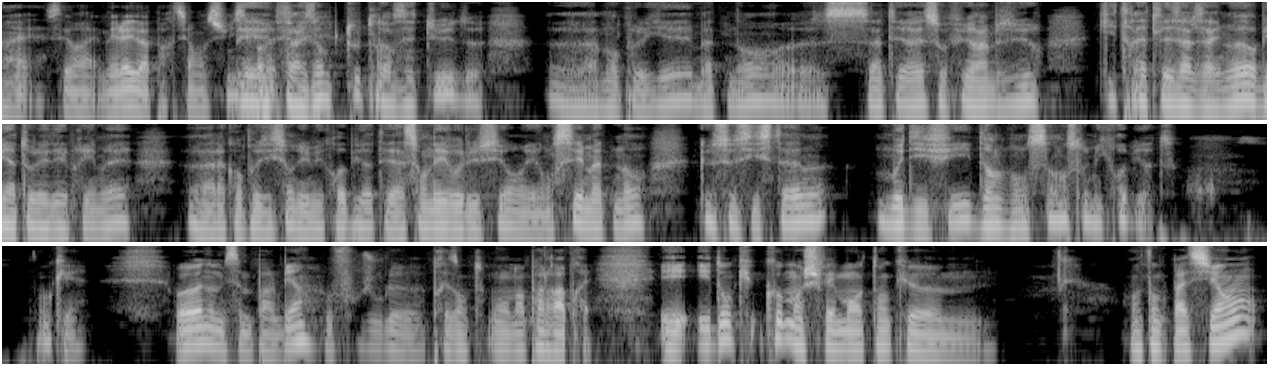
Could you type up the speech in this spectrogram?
Ouais, c'est vrai. Mais là, il va partir en Suisse. par exemple, toutes leurs études euh, à Montpellier maintenant euh, s'intéressent au fur et à mesure qui traitent les Alzheimer, bientôt les déprimés, euh, à la composition du microbiote et à son évolution. Et on sait maintenant que ce système modifie dans le bon sens le microbiote. Ok. Ouais, non, mais ça me parle bien. Il faut que je vous le présente. On en parlera après. Et, donc, comment je fais moi en tant que, euh, en tant que patient?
